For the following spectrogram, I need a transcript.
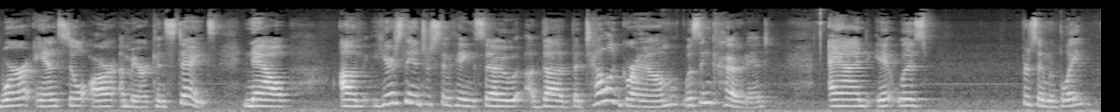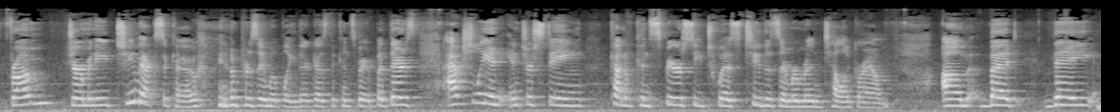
were and still are American states. Now, um, here's the interesting thing. So the the telegram was encoded, and it was presumably from Germany to Mexico. You know, presumably there goes the conspiracy. But there's actually an interesting kind of conspiracy twist to the Zimmerman telegram. Um, but they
